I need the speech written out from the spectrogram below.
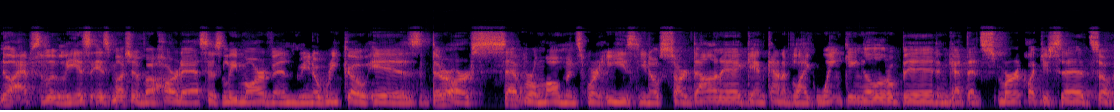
No, absolutely. As, as much of a hard ass as Lee Marvin, you know, Rico is, there are several moments where he's, you know, sardonic and kind of like winking a little bit and got that smirk, like you said. So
